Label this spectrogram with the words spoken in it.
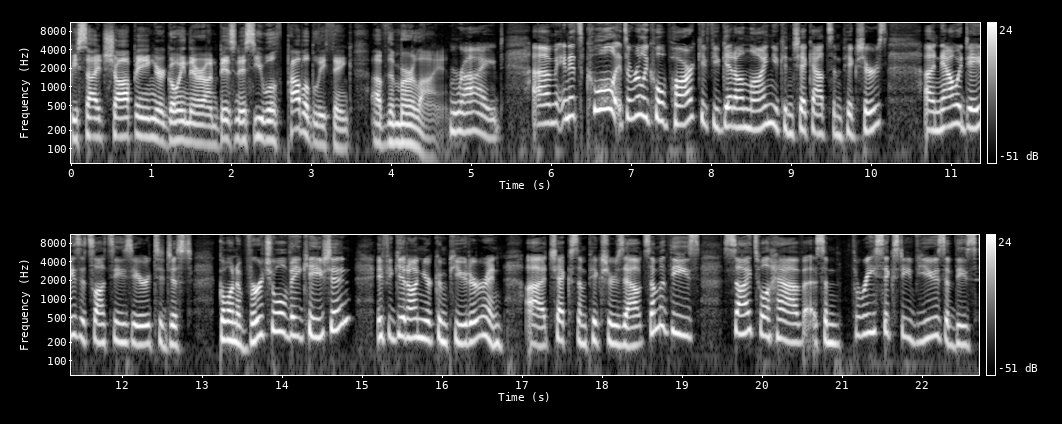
besides shopping or going there on business, you will probably think of the merlion. Right. Um, and it's cool. It's a really cool park. If you get online, you can check out some pictures. Uh, nowadays, it's lots easier to just go on a virtual vacation if you get on your computer and uh, check some pictures out. Some of these sites will have some 360 views of these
